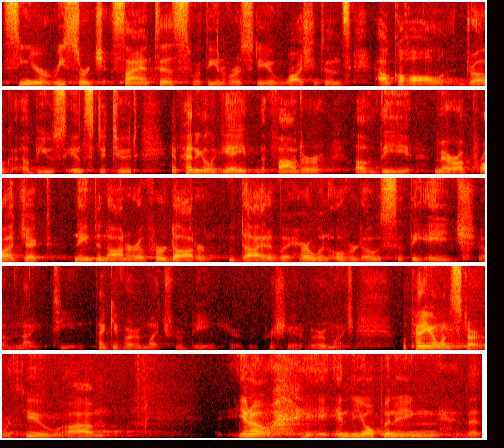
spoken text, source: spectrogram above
senior research scientist with the University of Washington's Alcohol Drug Abuse Institute, and Penny Legate, the founder of the Marah Project, named in honor of her daughter, who died of a heroin overdose at the age of 19. Thank you very much for being here. We appreciate it very much. Well, Penny, I want to start with you. Um, you know, in the opening, that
